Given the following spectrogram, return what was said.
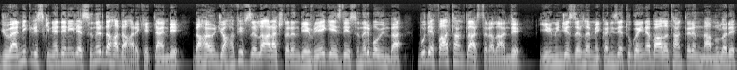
Güvenlik riski nedeniyle sınır daha da hareketlendi. Daha önce hafif zırhlı araçların devreye gezdiği sınır boyunda bu defa tanklar sıralandı. 20. Zırhlı Mekanize Tugayı'na bağlı tankların namluları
